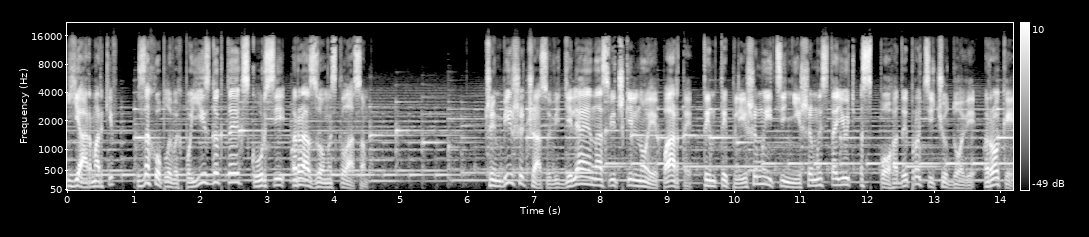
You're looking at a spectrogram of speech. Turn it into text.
ярмарків, захопливих поїздок та екскурсій разом із класом. Чим більше часу відділяє нас від шкільної парти, тим теплішими і ціннішими стають спогади про ці чудові роки.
